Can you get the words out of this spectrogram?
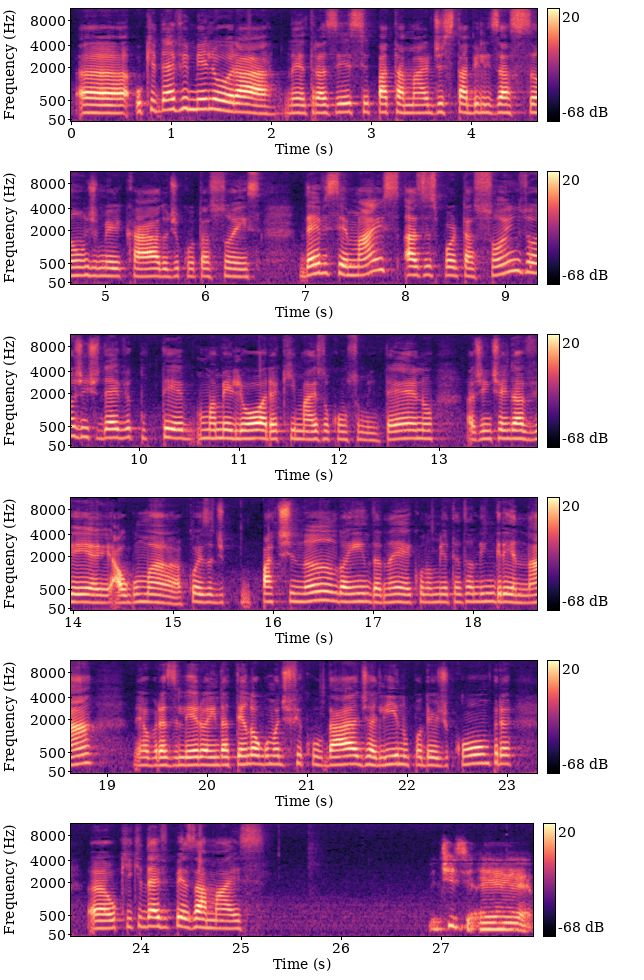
Uh, o que deve melhorar, né, trazer esse patamar de estabilização de mercado, de cotações, deve ser mais as exportações ou a gente deve ter uma melhora aqui mais no consumo interno? A gente ainda vê alguma coisa de patinando ainda, né, a economia tentando engrenar, né, o brasileiro ainda tendo alguma dificuldade ali no poder de compra. Uh, o que, que deve pesar mais? Letícia, é,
